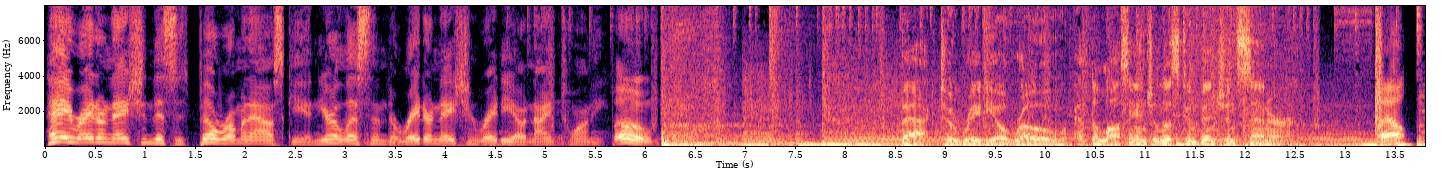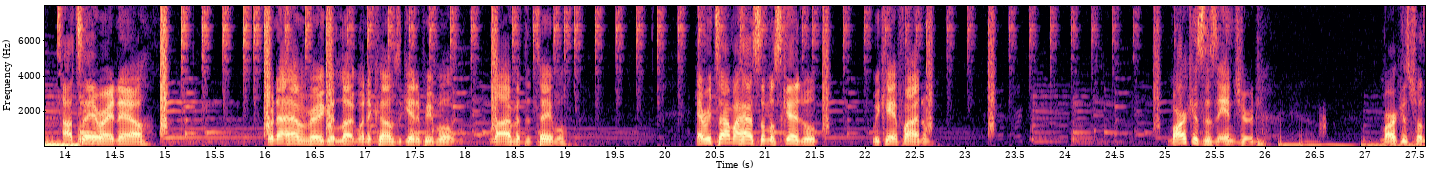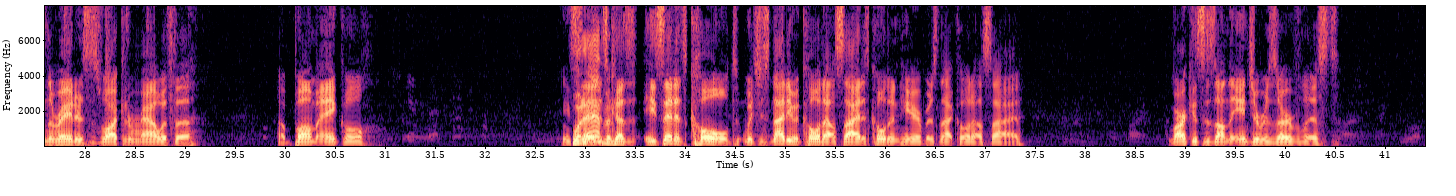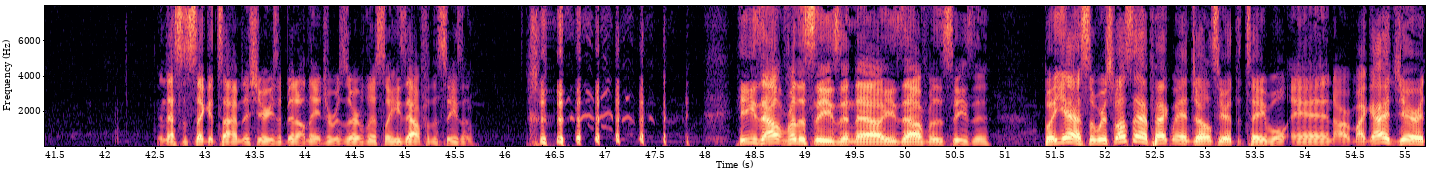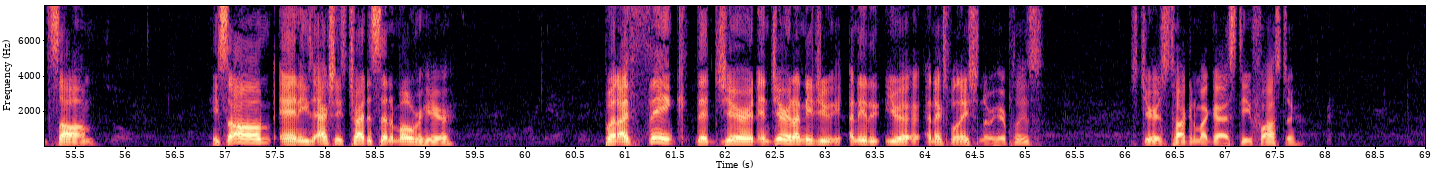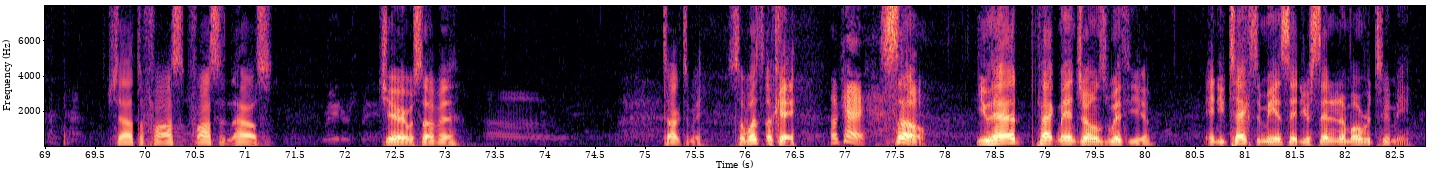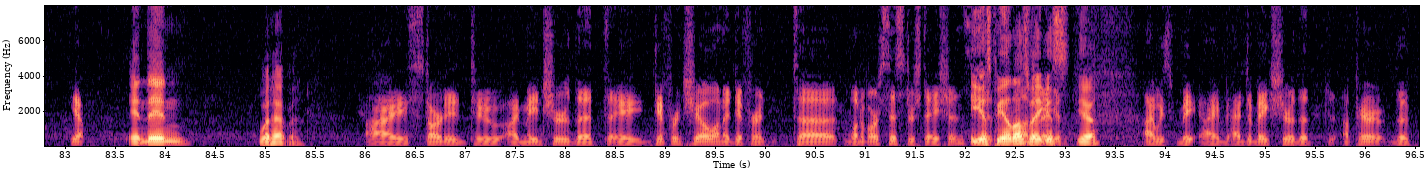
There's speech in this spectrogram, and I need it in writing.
Hey, Raider Nation, this is Bill Romanowski, and you're listening to Raider Nation Radio 920. Boom. Back to Radio Row at the Los Angeles Convention Center. Well, I'll tell you right now, we're not having very good luck when it comes to getting people live at the table. Every time I have someone scheduled, we can't find them. Marcus is injured. Marcus from the Raiders is walking around with a a bum ankle. He What happened? 'cause- he said it's cold, which is not even cold outside. It's cold in here, but it's not cold outside. Marcus is on the injured reserve list. And that's the second time this year he's been on the injured reserve list, so he's out for the season. he's out for the season now. He's out for the season. But yeah, so we're supposed to have Pac-Man Jones here at the table, and our, my guy Jared saw him. He saw him, and he's actually tried to send him over here. But I think that Jared and Jared, I need you. I need you uh, an explanation over here, please. Jared's talking to my guy Steve Foster. Shout out to Foss. Foss is in the house. Jared, what's up, man? Talk to me. So what's okay? Okay. So, you had Pac-Man Jones with you, and you texted me and said you're sending him over to me. Yep. And then, what happened? I started to. I made sure that a different show on a different uh, one of our sister stations, ESPN Las Vegas. Yeah. I was. Ma- I had to make sure that a pair the.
